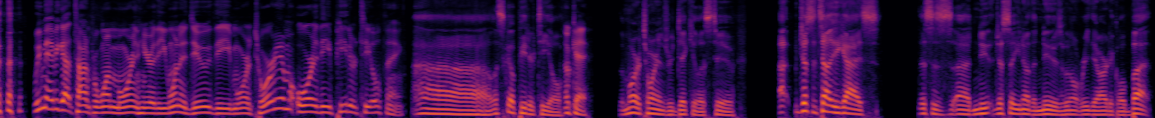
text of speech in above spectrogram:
we maybe got time for one more in here. Do you want to do the moratorium or the Peter Thiel thing? Uh, let's go, Peter Thiel. Okay. The moratorium's ridiculous too. Uh, just to tell you guys, this is uh, new. Just so you know the news, we won't read the article, but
